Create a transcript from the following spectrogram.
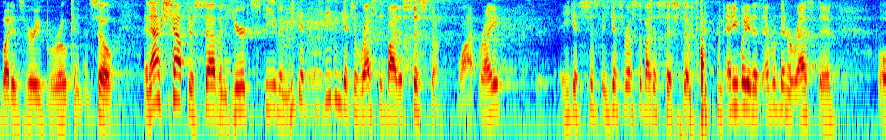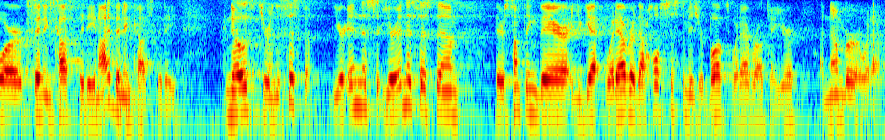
but it's very broken. And so in Acts chapter 7, here Stephen, he get, Stephen gets arrested by the system, right? He gets, he gets arrested by the system. Anybody that's ever been arrested or been in custody, and I've been in custody, knows that you're in the system. You're in, this, you're in the system there's something there. You get whatever, that whole system is you're booked, whatever. Okay, you're a number or whatever.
